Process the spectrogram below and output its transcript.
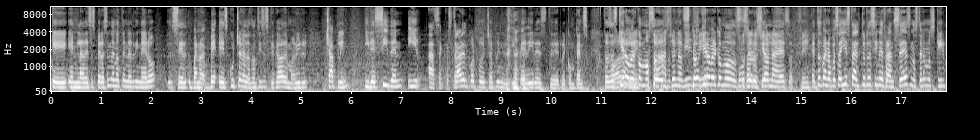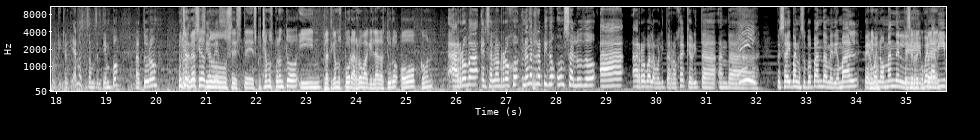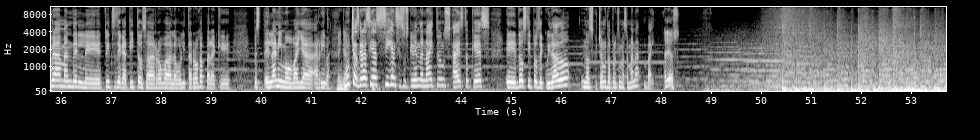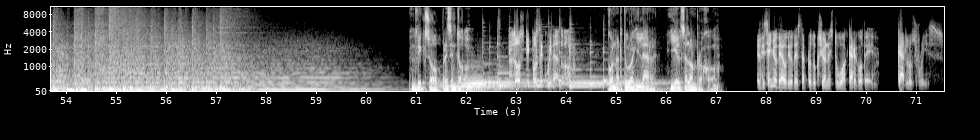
Que en la desesperación de no tener dinero. Se, bueno, ve- escuchan en las noticias que acaba de morir Chaplin. Y deciden ir a secuestrar el cuerpo de Chaplin y, y pedir este recompensa. Entonces Órale. quiero ver cómo, se- Ah, bien, sí. quiero ver cómo, ¿Cómo se soluciona eso. Sí. Entonces, bueno, pues ahí está el tour de cine francés. Nos tenemos que ir porque creo que ya nos pasamos el tiempo. Arturo. Muchas gracias, sociales. nos este, escuchamos pronto y platicamos por arroba Aguilar Arturo o con Arroba el Salón Rojo. Nada más rápido, un saludo a arroba la bolita roja que ahorita anda pues ahí, bueno, su papá anda medio mal, pero Ánimo, bueno, mándenle buena vibra, mándenle tweets de gatitos a arroba la bolita roja para que pues el ánimo vaya arriba. Venga. Muchas gracias, síganse suscribiendo en iTunes a esto que es eh, dos tipos de cuidado. Nos escuchamos la próxima semana. Bye. Adiós. Dixo presentó Dos tipos de cuidado con Arturo Aguilar y El Salón Rojo. El diseño de audio de esta producción estuvo a cargo de Carlos Ruiz.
